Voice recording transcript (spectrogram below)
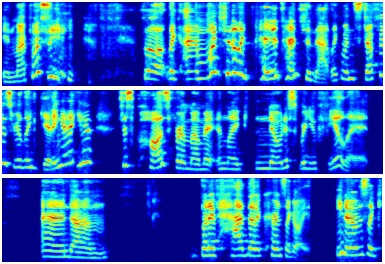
in my pussy. So like I want you to like pay attention that. Like when stuff is really getting at you, just pause for a moment and like notice where you feel it. And um but I've had that occurrence like oh, you know, it was like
